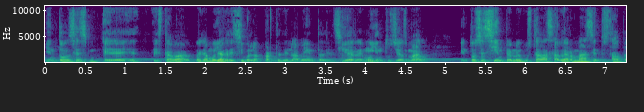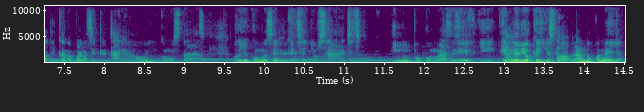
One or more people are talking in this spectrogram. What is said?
Y entonces eh, estaba, era muy agresivo en la parte de la venta, del cierre, muy entusiasmado. Entonces siempre me gustaba saber más, entonces estaba platicando con la secretaria, oye, ¿cómo estás? Oye, ¿cómo es el, señor Sánchez? Dime un poco más de él. Y él me vio que yo estaba hablando con ella.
